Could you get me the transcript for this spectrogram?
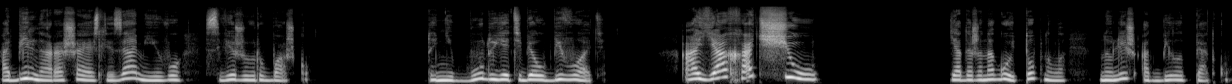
обильно орошая слезами его свежую рубашку. «Да не буду я тебя убивать!» «А я хочу!» Я даже ногой топнула, но лишь отбила пятку.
